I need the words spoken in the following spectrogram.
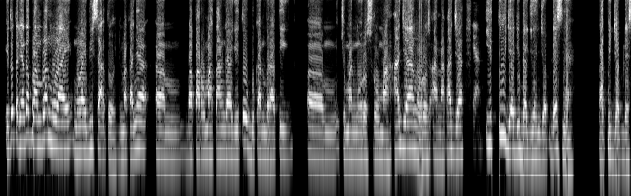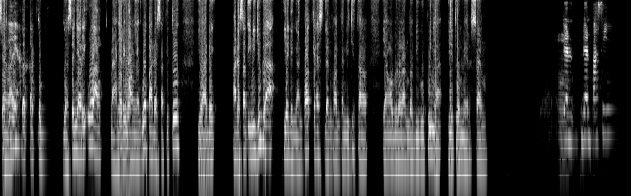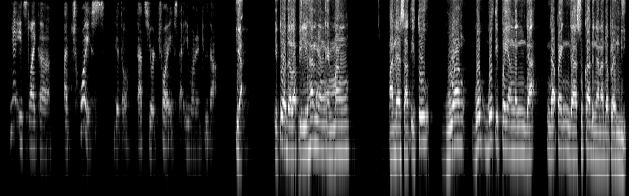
Itu ternyata pelan-pelan mulai mulai bisa tuh. Makanya um, bapak rumah tangga gitu bukan berarti um, cuman ngurus rumah aja ngurus anak aja. Yeah. itu jadi bagian job desknya. Tapi job desk yang lain yeah. tetap tuh tugasnya nyari uang. Nah, nyari uangnya gue pada saat itu ya ada pada saat ini juga ya dengan podcast dan konten digital yang obrolan babi bu punya gitu Mir Sam. Hmm. Dan dan pastinya it's like a a choice gitu. That's your choice that you want to do that. Ya. Itu adalah pilihan yang emang pada saat itu gua gua gua tipe yang enggak enggak pengen enggak suka dengan ada plan B.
